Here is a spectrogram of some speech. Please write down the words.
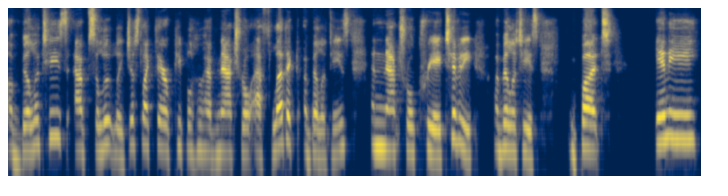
abilities? Absolutely. Just like there are people who have natural athletic abilities and natural creativity abilities. But any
